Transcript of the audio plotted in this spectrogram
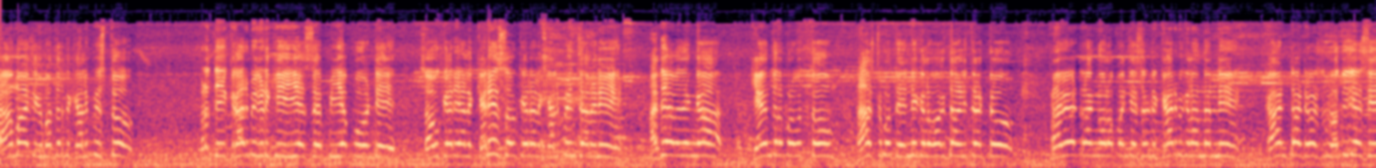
సామాజిక భద్రత కల్పిస్తూ ప్రతి కార్మికుడికి ఈఎస్ఐ పిఎఫ్ వంటి సౌకర్యాలు కనీస సౌకర్యాలు కల్పించాలని అదేవిధంగా కేంద్ర ప్రభుత్వం రాష్ట్రపతి ఎన్నికల వాగ్దానం ఇచ్చినట్టు ప్రైవేట్ రంగంలో పనిచేసే కార్మికులందరినీ కాంట్రాక్ట్ వ్యవస్థను రద్దు చేసి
